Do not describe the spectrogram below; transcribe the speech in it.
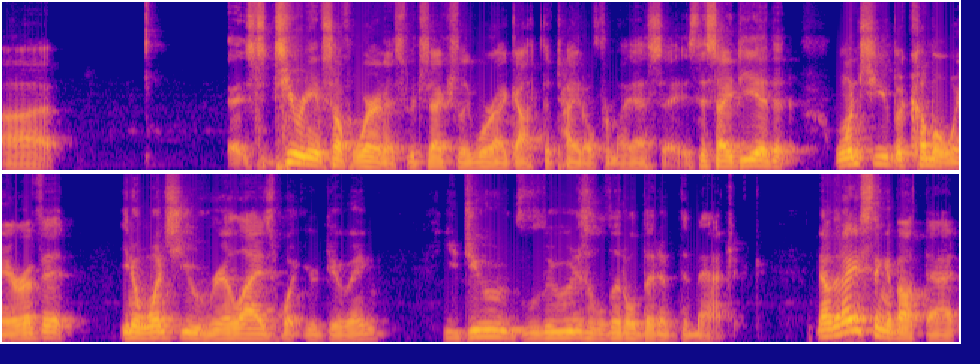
uh, tyranny of self-awareness, which is actually where I got the title for my essay. Is this idea that once you become aware of it, you know, once you realize what you're doing, you do lose a little bit of the magic. Now, the nice thing about that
